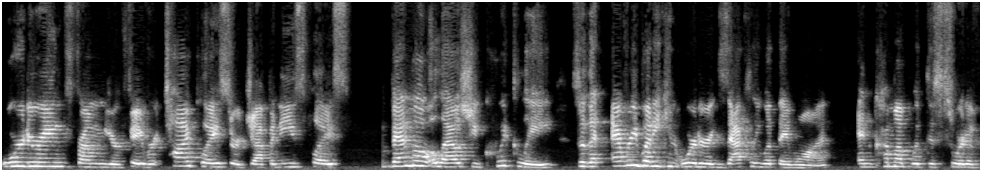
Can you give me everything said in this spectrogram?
ordering from your favorite thai place or japanese place venmo allows you quickly so that everybody can order exactly what they want and come up with this sort of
